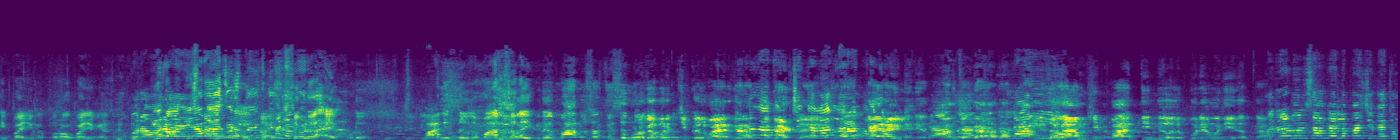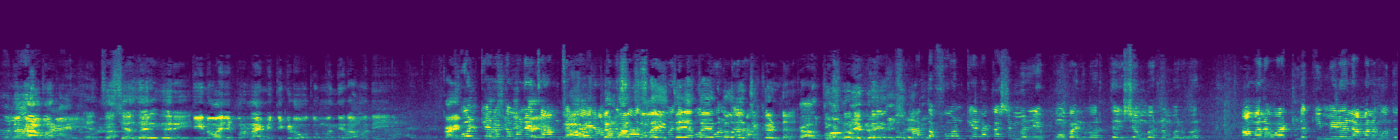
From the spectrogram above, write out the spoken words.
हे पाहिजे का? पुरावा पाहिजे काय तुम्हाला? हा, हे सगळं आहे पुढं. पाणीच नव्हतं माणसाला इकडे माणूसच दिसत चिखल बाहेर घरात काढलाय काय राहिले ते? आमच्या घरात आता आम्ही मुलं जाऊ आमची पा- तीन दिवस झालं पुण्यामध्ये येतात मग रडून सांगायला पाहिजे काय मुलं तुम्हाला घाबरली यांचं शेजारी घरी. तीन वाजेपर्यंत आम्ही तिकडे होतो मंदिरामध्ये. काय फोन माहीत केला तर परिस्थिती म्हणायचं काय? आमच्या गावातल्या आम्हाला माणसाला इथं येता येत नव्हतं. तिकडनं. काल तिकडून येत नव्हतं. आता फोन केला कशा म्हणजे मोबाईलवर ते शंभर नंबरवर? आम्हाला वाटलं की मिळेल आम्हाला मदत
